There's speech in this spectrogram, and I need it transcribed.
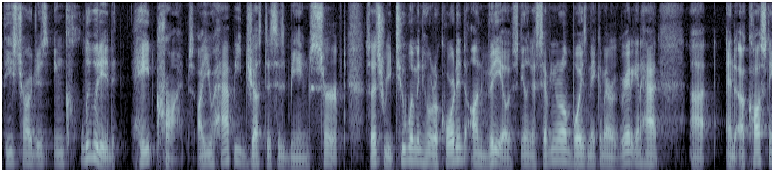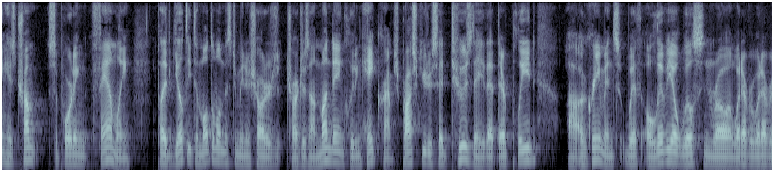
These charges included hate crimes. Are you happy justice is being served? So let's read. Two women who recorded on video stealing a seven-year-old boy's "Make America Great Again" hat uh, and accosting his Trump supporting family, pled guilty to multiple misdemeanor charges, on Monday, including hate crimes. Prosecutors said Tuesday that their plea uh, agreements with Olivia Wilson Rowe and whatever, whatever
